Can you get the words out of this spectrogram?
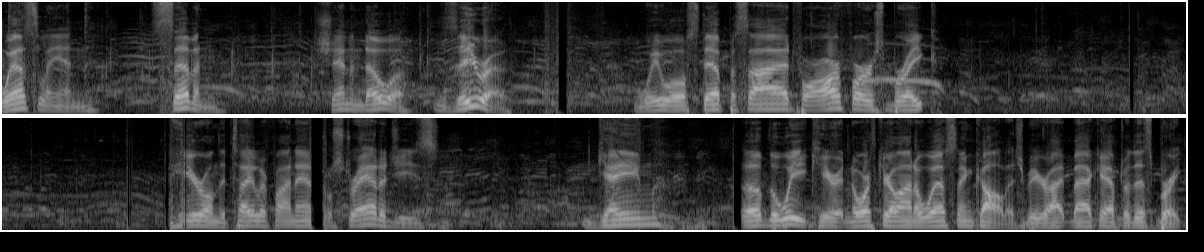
Wesleyan seven, Shenandoah zero. We will step aside for our first break here on the Taylor Financial Strategies game of the week here at North Carolina Wesleyan College. Be right back after this break.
